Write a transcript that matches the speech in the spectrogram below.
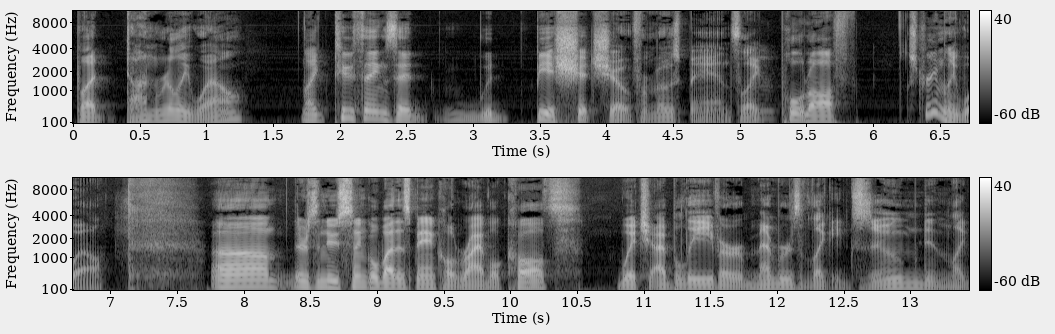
but done really well. Like two things that would be a shit show for most bands, like pulled off extremely well. Um, there's a new single by this band called Rival Cults, which I believe are members of like Exhumed and like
